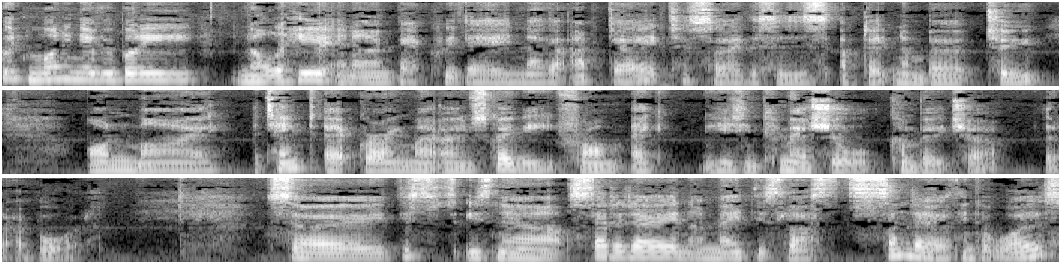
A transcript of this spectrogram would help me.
Good morning everybody, Nola here and I'm back with another update. So this is update number two on my attempt at growing my own SCOBY from a, using commercial kombucha that I bought. So this is now Saturday and I made this last Sunday I think it was.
